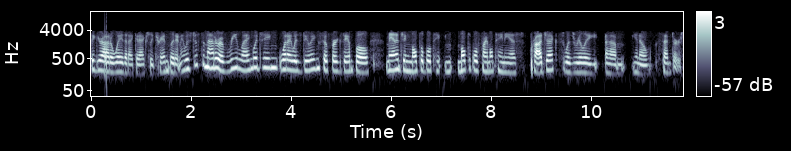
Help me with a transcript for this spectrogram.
figure out a way that I could actually translate it. And it was just a matter of relanguaging what I was doing. So, for example, managing multiple ta- multiple simultaneous projects was really, um, you know, centers,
